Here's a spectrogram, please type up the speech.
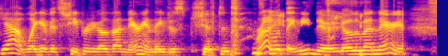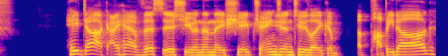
Yeah, like if it's cheaper to go to the veterinarian, they just shift into Right. what they need to and go to the veterinarian. hey doc i have this issue and then they shape change into like a, a puppy dog.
